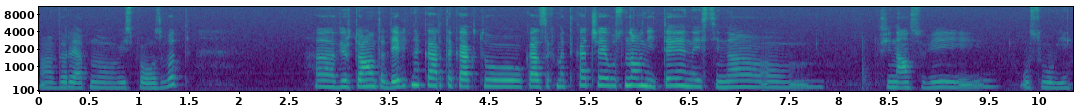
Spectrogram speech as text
а, вероятно използват. А, виртуалната дебитна карта, както казахме, така че основните наистина а, финансови услуги.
